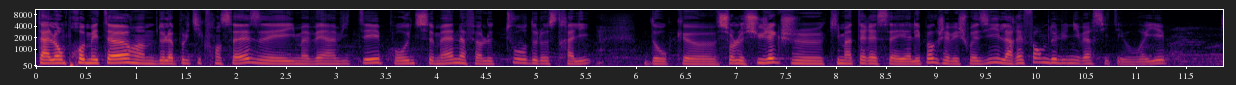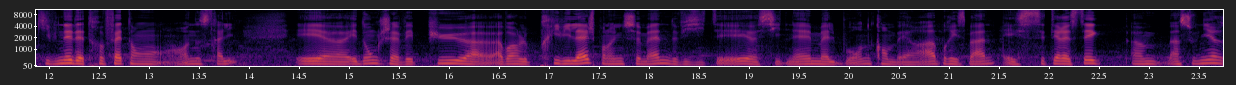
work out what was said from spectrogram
talent prometteur de la politique française et il m'avait invité pour une semaine à faire le tour de l'Australie donc euh, sur le sujet qui m'intéressait. à l'époque, j'avais choisi la réforme de l'université, vous voyez, qui venait d'être faite en, Australie. Euh, et, donc j'avais pu euh, avoir le privilège pendant une semaine de visiter Sydney, Melbourne, Canberra, Brisbane. Et c'était resté un, souvenir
